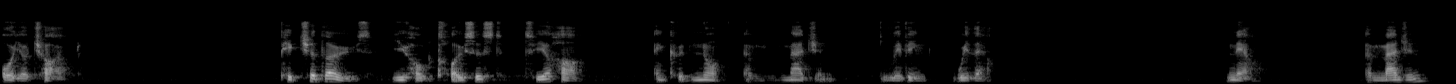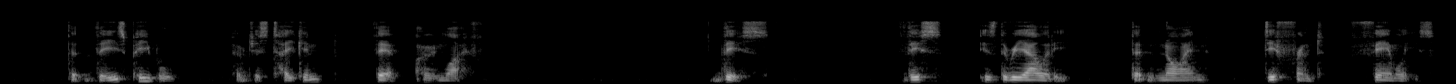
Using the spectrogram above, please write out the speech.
or your child. Picture those you hold closest to your heart and could not imagine living without. Now, imagine that these people have just taken their own life. This, this is the reality that nine different families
